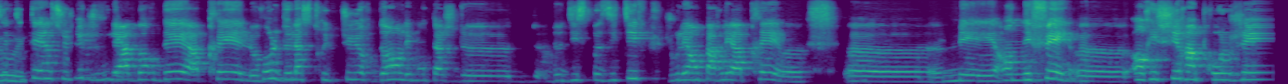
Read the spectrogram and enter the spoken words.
C'était un sujet que je voulais aborder après, le rôle de la structure dans les montages de, dispositifs. Je voulais en parler après, euh, euh, mais en effet, euh, enrichir un projet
